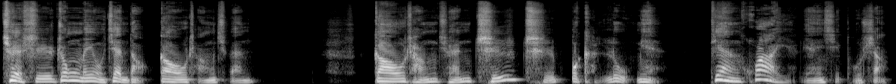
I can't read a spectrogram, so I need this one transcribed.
却始终没有见到高长全。高长全迟迟不肯露面，电话也联系不上。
